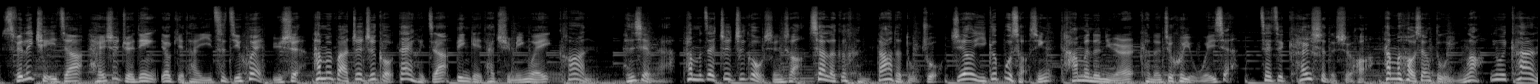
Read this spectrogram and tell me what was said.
s v i l i c h 一家还是决定要给它一次机会。于是，他们把这只狗带回家，并给它取名为 Con。很显然，他们在这只狗身上下了个很大的赌注，只要一个不小心，他们的女儿可能就会有危险。在最开始的时候，他们好像赌赢了，因为看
